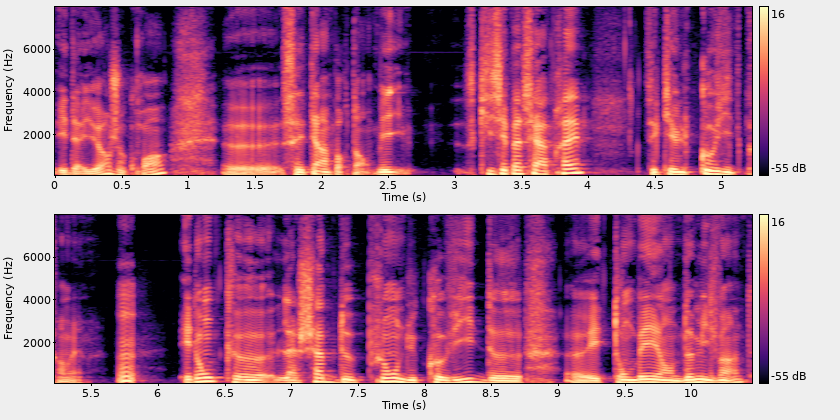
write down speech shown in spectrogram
et d'ailleurs, je crois. Ça a été important. Mais ce qui s'est passé après, c'est qu'il y a eu le Covid quand même. Et donc, euh, la chape de plomb du Covid euh, est tombée en 2020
